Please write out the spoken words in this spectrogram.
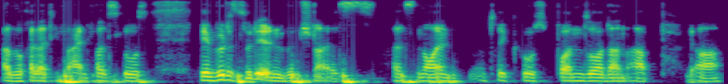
Also relativ einfallslos. Wen würdest du dir denn wünschen als, als neuen Trikotsponsor dann ab ja,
